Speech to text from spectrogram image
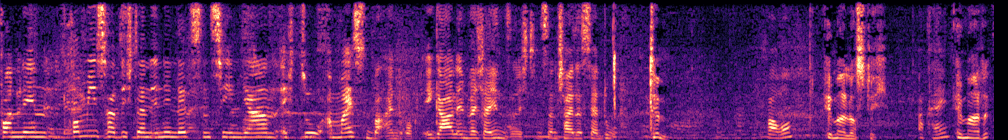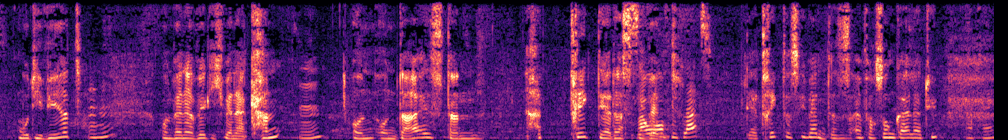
von den Promis hat dich dann in den letzten zehn Jahren echt so am meisten beeindruckt? Egal in welcher Hinsicht. Das entscheidest ja du. Tim, Warum? immer lustig. Okay. immer motiviert. Mhm. Und wenn er wirklich, wenn er kann und, und da ist, dann hat, trägt der das Sauer auf Event. dem Platz? Der trägt das Event. Das ist einfach so ein geiler Typ. Okay.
